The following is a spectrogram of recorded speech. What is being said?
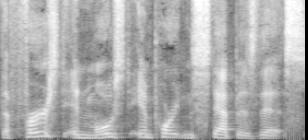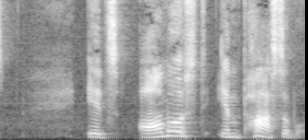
The first and most important step is this it's almost impossible.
